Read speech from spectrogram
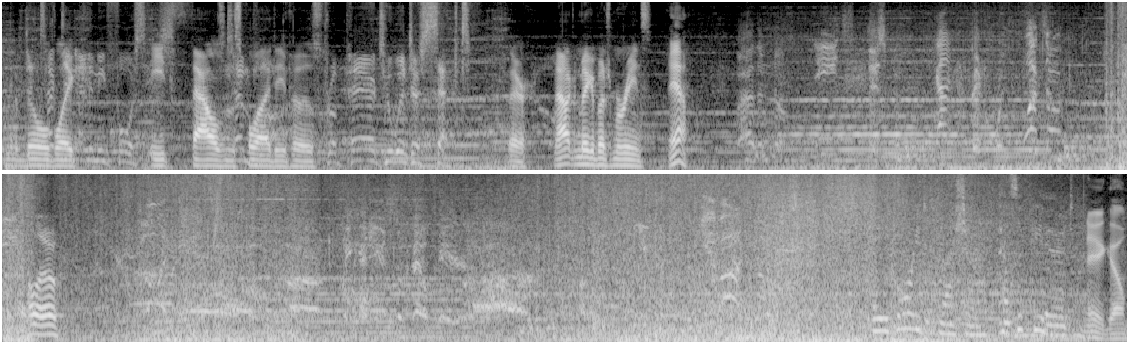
I'm gonna build like Detecting enemy forces. 8,000 supply depots. Prepare to intercept. There. Now I can make a bunch of Marines. Yeah. Us. A Void Thrasher has appeared. There you go.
